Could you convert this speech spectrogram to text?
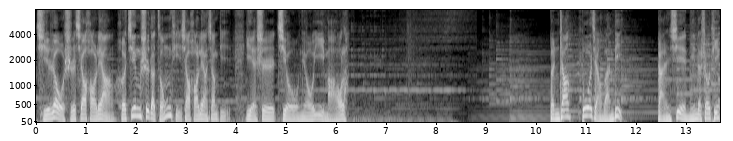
其肉食消耗量和京师的总体消耗量相比，也是九牛一毛了。本章播讲完毕，感谢您的收听。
